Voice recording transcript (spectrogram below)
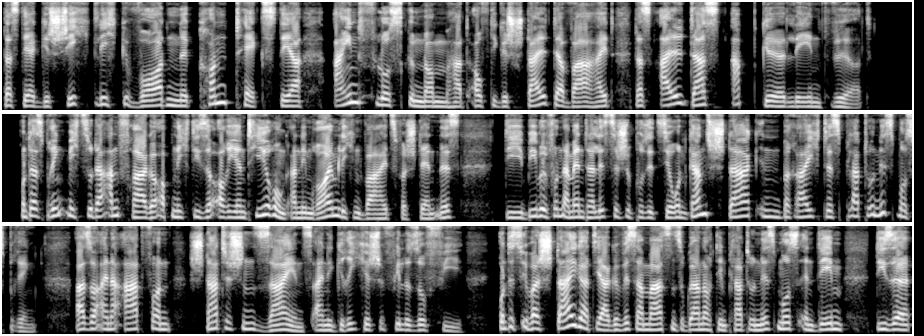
dass der geschichtlich gewordene Kontext, der Einfluss genommen hat auf die Gestalt der Wahrheit, dass all das abgelehnt wird. Und das bringt mich zu der Anfrage, ob nicht diese Orientierung an dem räumlichen Wahrheitsverständnis die bibelfundamentalistische Position ganz stark in den Bereich des Platonismus bringt, also eine Art von statischen Seins, eine griechische Philosophie. Und es übersteigert ja gewissermaßen sogar noch den Platonismus, indem diese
